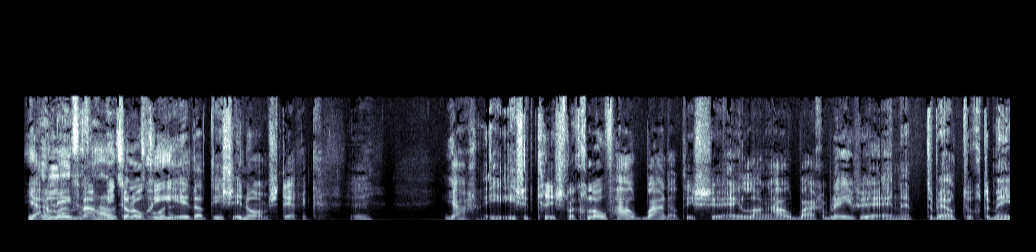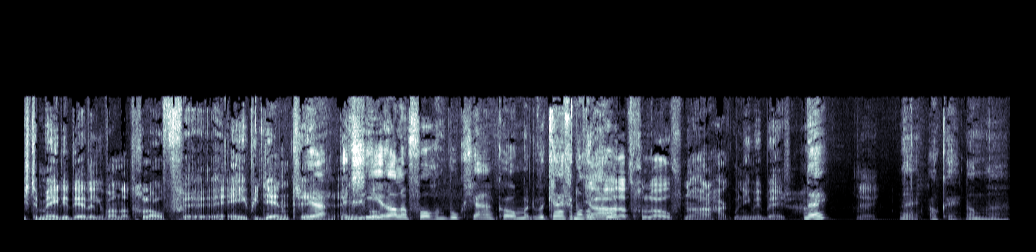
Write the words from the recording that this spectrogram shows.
ja, in leven maar, maar gehouden te mythologie, eh, dat is enorm sterk. Hè? Ja, is het christelijk geloof houdbaar? Dat is eh, heel lang houdbaar gebleven. En eh, terwijl toch de meeste mededelingen van dat geloof eh, evident... eh, Ja, ik zie hier al een volgend boekje aankomen. We krijgen nog een Ja, dat geloof, nou, daar ga ik me niet mee bezig. Nee? Nee. Nee, oké, dan...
